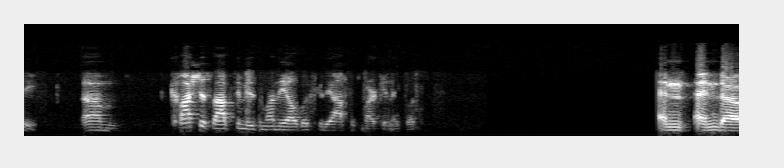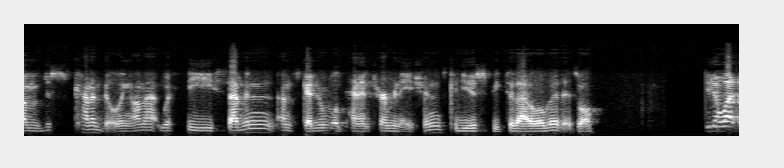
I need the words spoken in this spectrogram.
see. Um, cautious optimism on the outlook for the office market, Nicholas. And and um, just kind of building on that, with the seven unscheduled tenant terminations, could you just speak to that a little bit as well? You know what?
